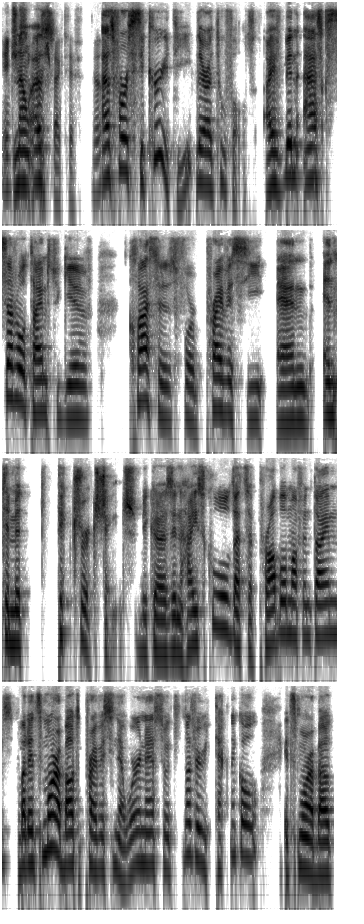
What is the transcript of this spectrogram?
Interesting now, as, perspective. Yeah. As for security, there are two folds. I've been asked several times to give classes for privacy and intimate picture exchange because in high school that's a problem oftentimes but it's more about privacy and awareness so it's not very technical it's more about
